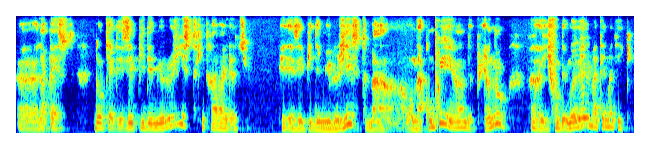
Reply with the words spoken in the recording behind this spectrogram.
la peste. Donc il y a des épidémiologistes qui travaillent là-dessus. Et les épidémiologistes, ben, on a compris hein, depuis un an, euh, ils font des modèles mathématiques.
